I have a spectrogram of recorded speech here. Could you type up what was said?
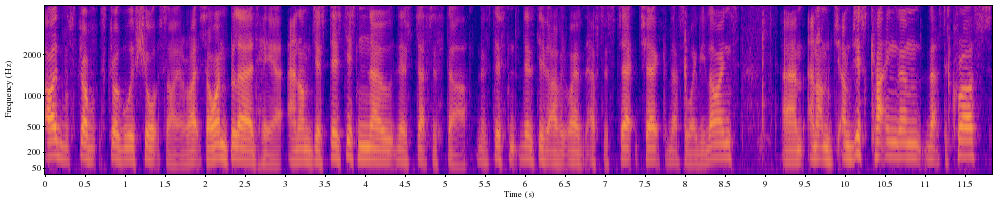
I struggle, struggle with short sight, all right. So I'm blurred here, and I'm just there's just no there's that's a star. There's just there's just I have to check check. That's the wavy lines, um, and I'm I'm just cutting them. That's the cross.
